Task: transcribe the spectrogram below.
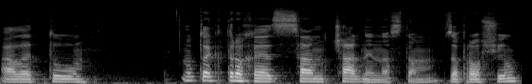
ale tu. No tak trochę sam czarny nas tam zaprosił.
